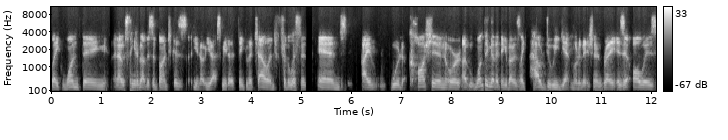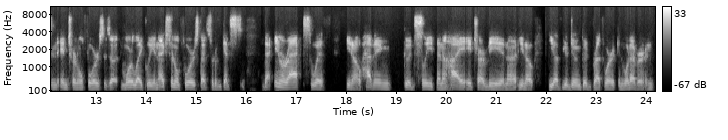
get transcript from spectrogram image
like one thing and i was thinking about this a bunch because you know you asked me to think of a challenge for the listeners and I would caution, or uh, one thing that I think about is like, how do we get motivation, right? Is it always an internal force? Is it more likely an external force that sort of gets, that interacts with, you know, having good sleep and a high HRV and a, you know, you have you're doing good breath work and whatever and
